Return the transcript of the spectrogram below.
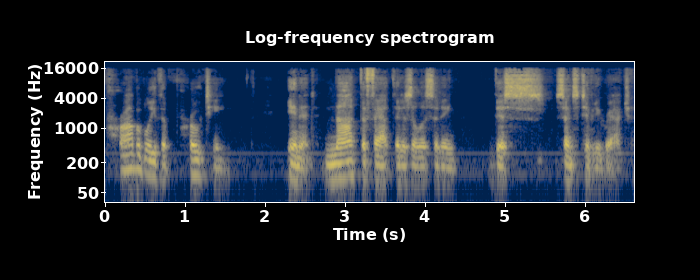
probably the protein in it, not the fat that is eliciting this sensitivity reaction.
